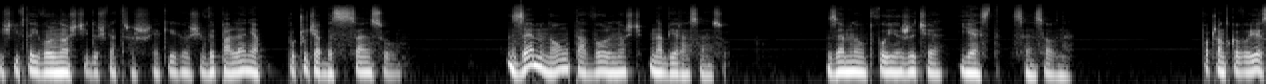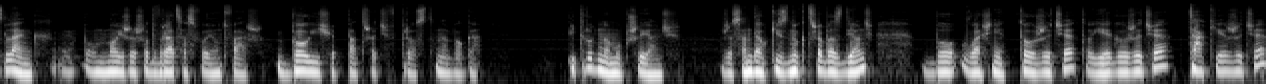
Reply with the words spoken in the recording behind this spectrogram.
jeśli w tej wolności doświadczasz jakiegoś wypalenia, poczucia bezsensu. Ze mną ta wolność nabiera sensu. Ze mną Twoje życie jest sensowne. Początkowo jest lęk, bo Mojżesz odwraca swoją twarz, boi się patrzeć wprost na Boga. I trudno mu przyjąć, że sandałki z nóg trzeba zdjąć, bo właśnie to życie, to jego życie, takie życie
